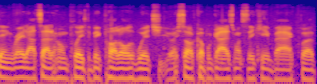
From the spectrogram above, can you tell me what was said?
thing right outside of home plate, the big puddle, which I saw a couple guys once they came back, but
